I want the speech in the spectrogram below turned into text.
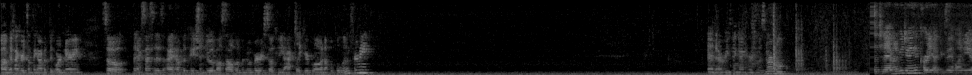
um, if I heard something out of the ordinary. So the next test is I have the patient do a Valsalva maneuver. So can you act like you're blowing up a balloon for me? And everything I heard was normal. So today I'm going to be doing a cardiac exam on you.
